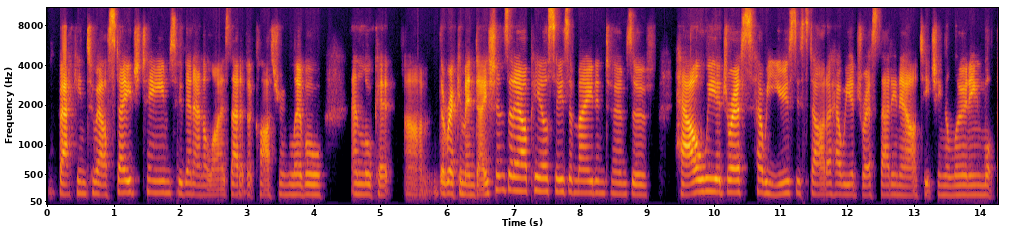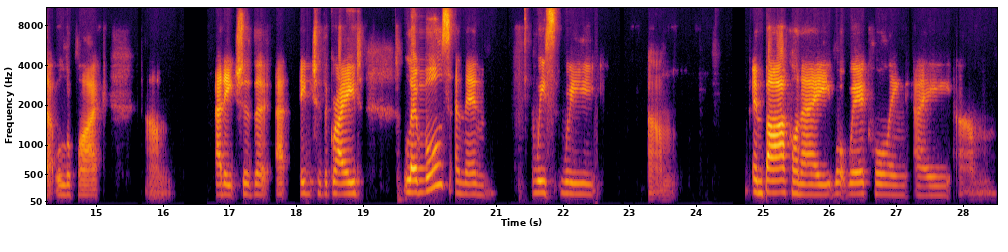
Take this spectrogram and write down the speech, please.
back into our stage teams who then analyze that at the classroom level and look at um, the recommendations that our plcs have made in terms of how we address how we use this data how we address that in our teaching and learning what that will look like um, at each of the at each of the grade levels. And then we we um, embark on a what we're calling a um,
